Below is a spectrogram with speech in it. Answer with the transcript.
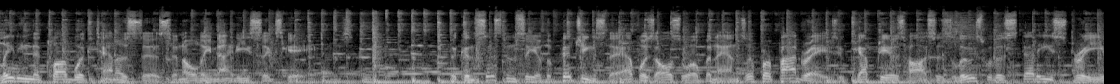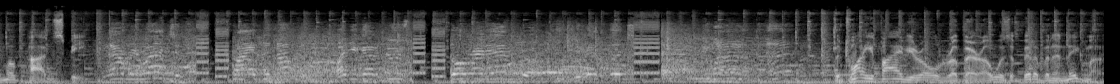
leading the club with 10 assists in only 96 games. The consistency of the pitching staff was also a bonanza for Podres, who kept his horses loose with a steady stream of pod speed. Now relax it. Find to nothing. All you gotta do is go right after him. You got the The 25 year old Rivera was a bit of an enigma,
